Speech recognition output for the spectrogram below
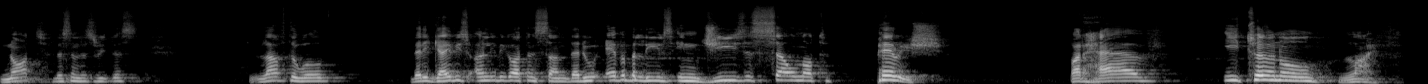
not, listen, let's read this. Love the world, that he gave his only begotten Son, that whoever believes in Jesus shall not perish, but have eternal life.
